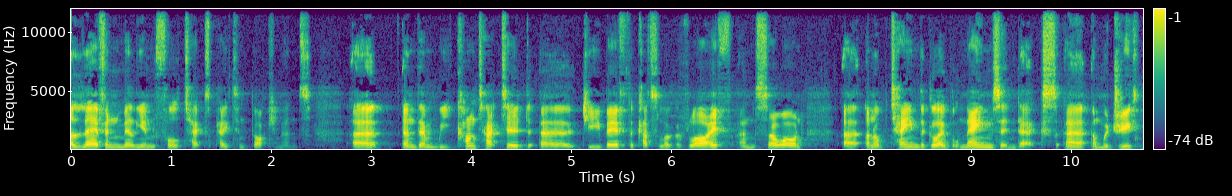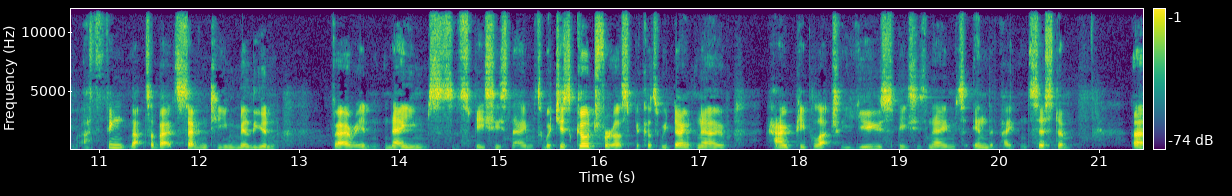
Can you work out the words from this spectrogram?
11 million full text patent documents. Uh, and then we contacted uh, GBIF, the Catalogue of Life, and so on, uh, and obtained the Global Names Index. Uh, and we drew, I think that's about 17 million variant names, species names, which is good for us because we don't know how people actually use species names in the patent system. Uh,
